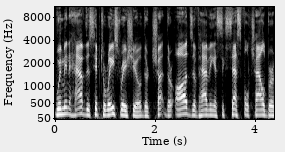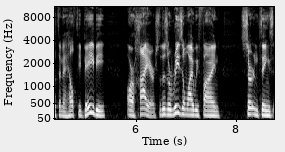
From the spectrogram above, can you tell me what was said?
women have this hip to waist ratio, their ch- their odds of having a successful childbirth and a healthy baby are higher. So there's a reason why we find certain things,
